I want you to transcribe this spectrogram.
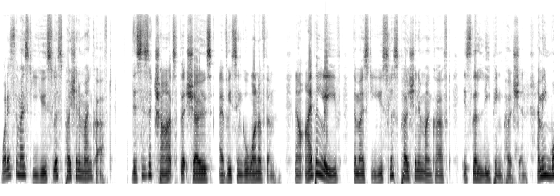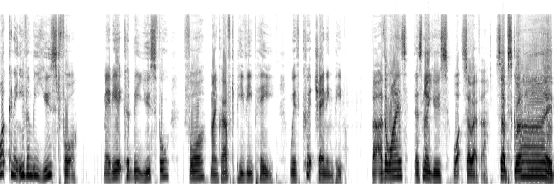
What is the most useless potion in Minecraft? This is a chart that shows every single one of them. Now, I believe the most useless potion in Minecraft is the leaping potion. I mean, what can it even be used for? Maybe it could be useful for Minecraft PvP with crit chaining people. But otherwise, there's no use whatsoever. Subscribe!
